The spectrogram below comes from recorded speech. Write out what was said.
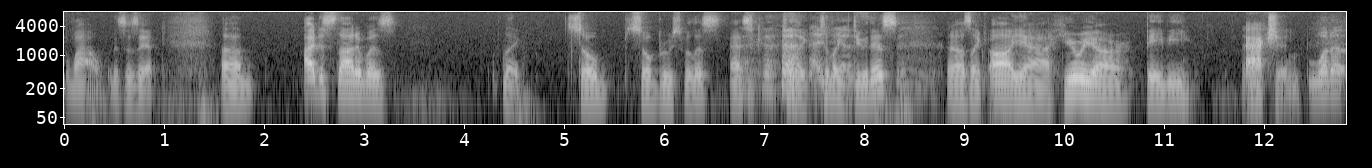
wow this is it. Um, i just thought it was like so so Bruce Willis esque to like to like do this, and I was like, oh yeah, here we are, baby, action. What a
